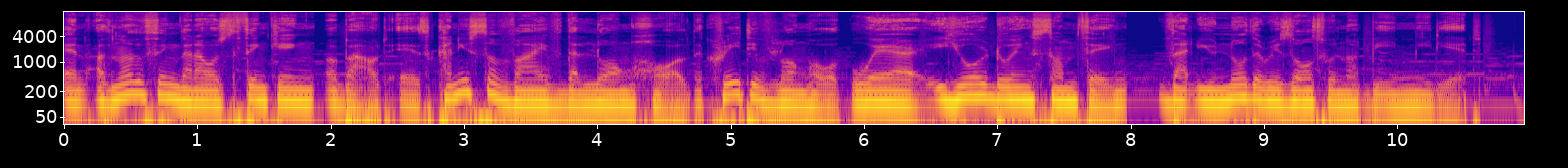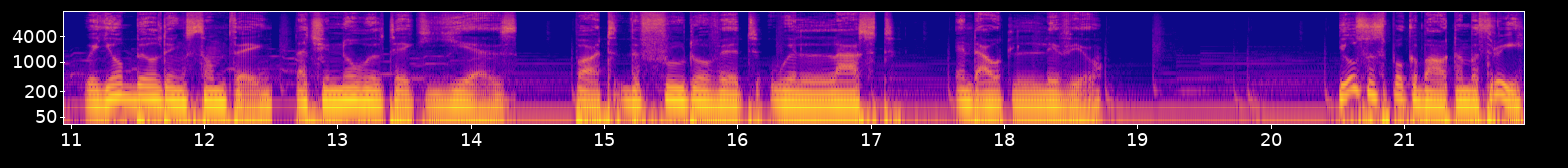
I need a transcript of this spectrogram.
And another thing that I was thinking about is can you survive the long haul, the creative long haul, where you're doing something that you know the results will not be immediate, where you're building something that you know will take years, but the fruit of it will last and outlive you. You also spoke about number three,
